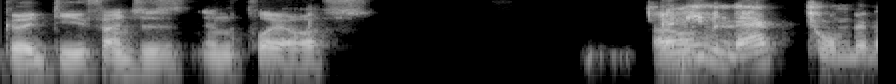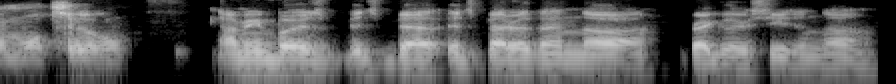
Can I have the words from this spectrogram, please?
good defense is in the playoffs. And um, even that to a minimal too. I mean, but it's it's, be- it's better than the regular season though.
